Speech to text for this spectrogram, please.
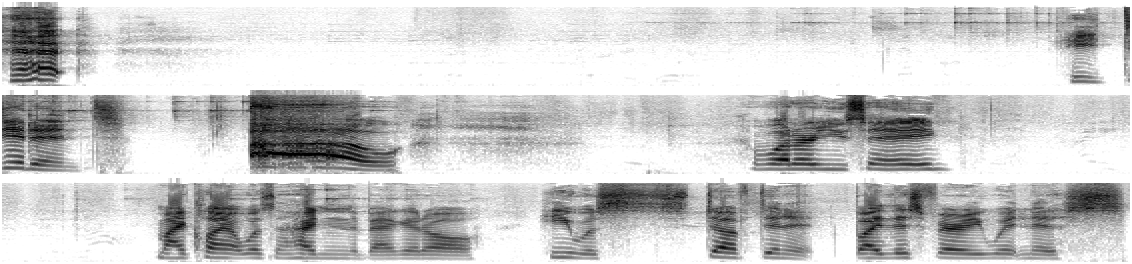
he didn't. Oh! What are you saying? My client wasn't hiding in the bag at all. He was stuffed in it by this very witness.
